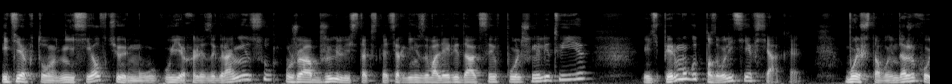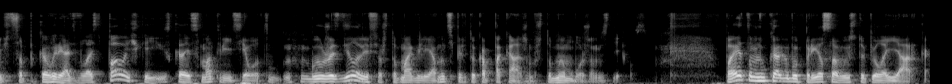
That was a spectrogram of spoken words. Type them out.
И те, кто не сел в тюрьму, уехали за границу, уже обжились, так сказать, организовали редакции в Польше и Литве, и теперь могут позволить себе всякое. Больше того, им даже хочется поковырять власть палочкой и сказать, смотрите, вот вы уже сделали все, что могли, а мы теперь только покажем, что мы можем сделать. Поэтому как бы пресса выступила ярко.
